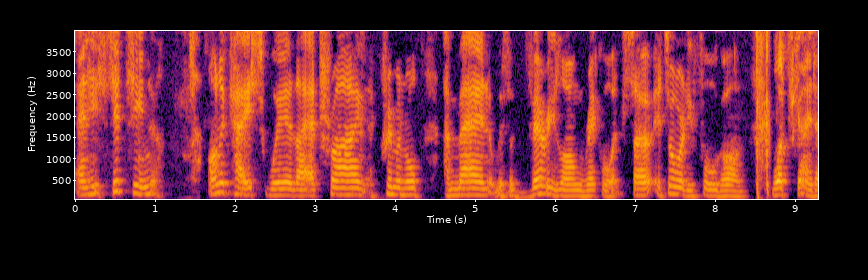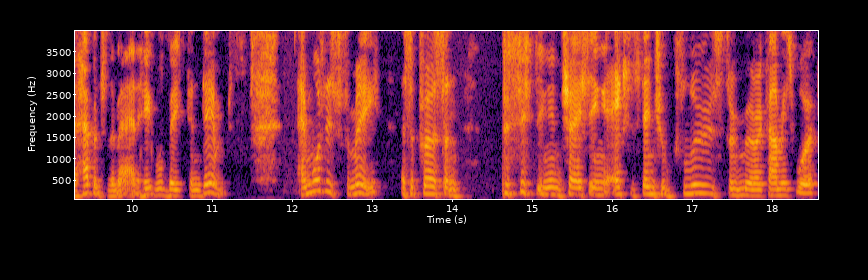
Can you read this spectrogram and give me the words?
And he sits in on a case where they are trying a criminal, a man with a very long record. So it's already foregone what's going to happen to the man. He will be condemned. And what is for me, as a person persisting in chasing existential clues through Murakami's work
